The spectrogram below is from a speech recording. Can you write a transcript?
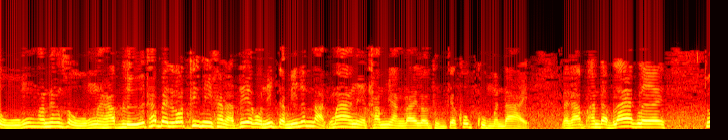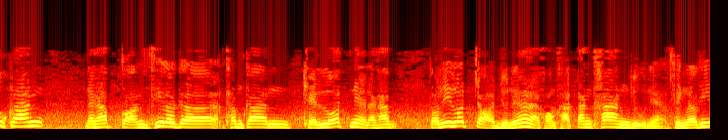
สูงค่อนข้งสูงนะครับ หรือถ้าเป็นรถที่มีขนาดเตี้ยกว่านี้แต่มีน้ำหนักมากเนี่ยทำอย่างไรเราถึงจะควบคุมมันได้นะครับ อันดับแรกเลย ทุกครั้งนะครับ ก่อนที่เราจะทำการเข็นรถเนี่ยนะครับ ตอนนี้รถจอดอยู่ในลักษณะของขาตั้งข้างอยู่เนี่ย สิ่งแล้วที่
